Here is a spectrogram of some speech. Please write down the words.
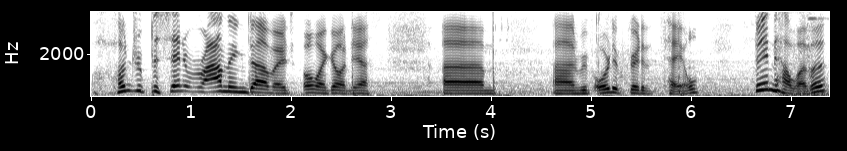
100% ramming damage. Oh my god, yes. Um, and we've already upgraded the tail. Fin, however.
